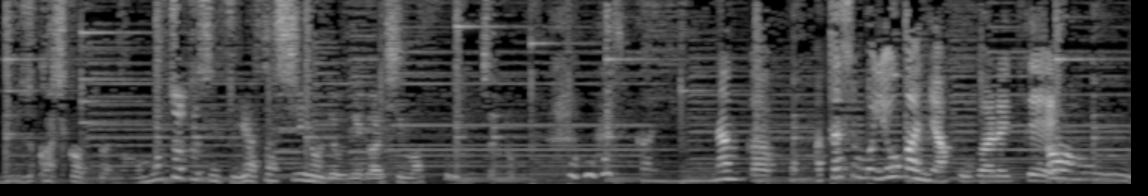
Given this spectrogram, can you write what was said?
難しかったな。もうちょっと先生優しいのでお願いしますと思っちゃったもん。確かにね。なんか、私もヨガに憧れて、あ、うんうん。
